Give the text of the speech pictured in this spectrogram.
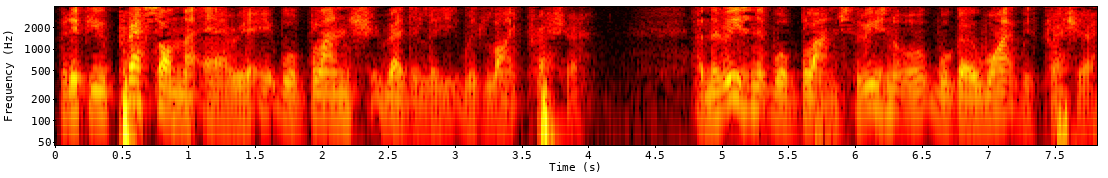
but if you press on that area, it will blanch readily with light pressure. And the reason it will blanch, the reason it will go white with pressure,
